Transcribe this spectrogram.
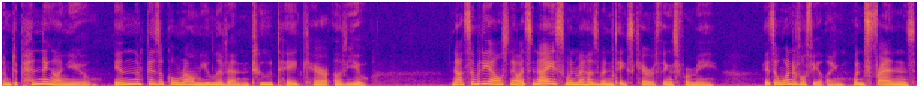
I'm depending on you in the physical realm you live in to take care of you. Not somebody else. Now, it's nice when my husband takes care of things for me. It's a wonderful feeling when friends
